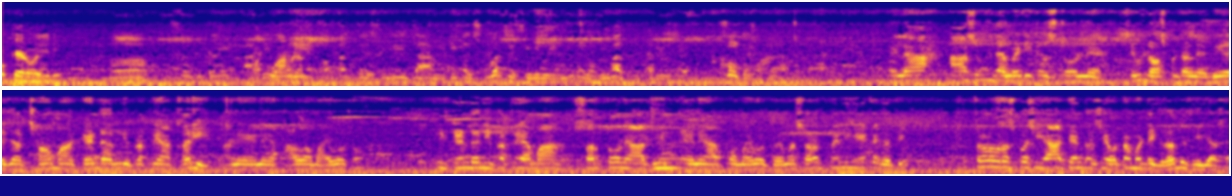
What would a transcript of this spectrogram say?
ઓકે રોજ બાપુ આપણે જે સુવિધા મેડિકલ સ્ટોર છે સિવિલની અંદર એનો વિવાદ કર્યો છે. શું એટલે આ સુવિધા મેડિકલ સ્ટોરને સિવિલ હોસ્પિટલને બે હજાર છમાં ટેન્ડરની પ્રક્રિયા કરી અને એને ફાળવામાં આવ્યો હતો. એ ટેન્ડરની પ્રક્રિયામાં શરતોને આધીન એને આપવામાં આવ્યો હતો. એમાં શરત પહેલી એક જ હતી. ત્રણ વર્ષ પછી આ ટેન્ડર છે ઓટોમેટિક રદ થઈ જશે.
